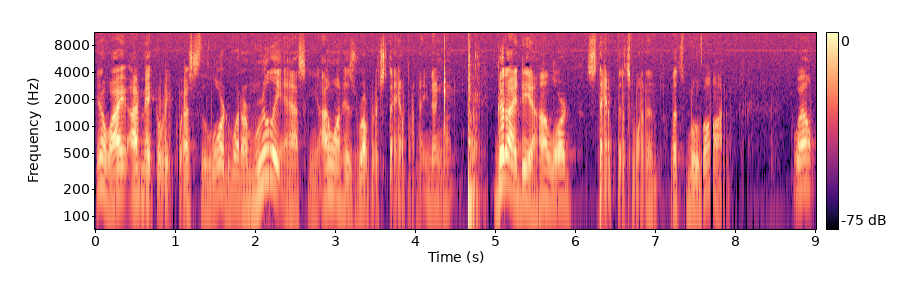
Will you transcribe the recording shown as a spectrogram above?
you know, I, I make a request to the Lord. What I'm really asking, I want his rubber stamp on it. Good idea, huh, Lord? Stamp this one and let's move on. Well,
